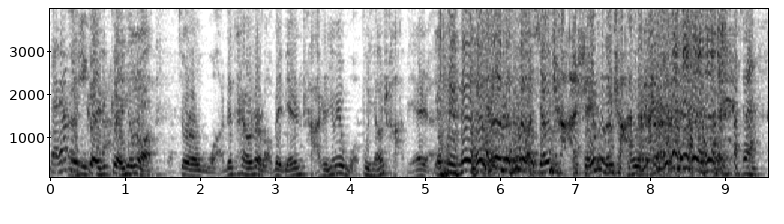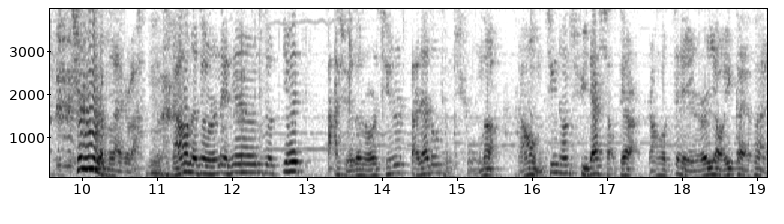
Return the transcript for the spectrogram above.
大家可以各位看各位听众，就是我这太有事儿老被别人查，是因为我不想查别人。如果想查，谁不能查出点事儿？对，吃出什么来是吧？嗯。然后呢，就是那天就因为大学的时候，其实大家都挺穷的，然后我们经常去一家小店儿，然后这人要一盖饭，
